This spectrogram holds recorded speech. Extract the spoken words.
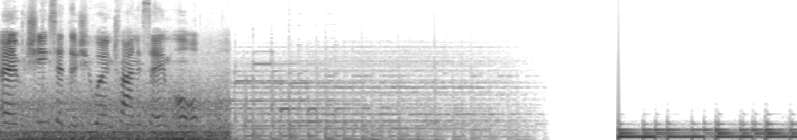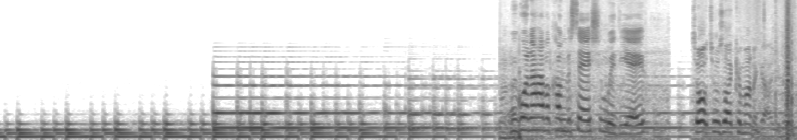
Um, she said that she weren't trying to set him up. We want to have a conversation with you. Talk to us like a man and get out your vehicle, mate.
